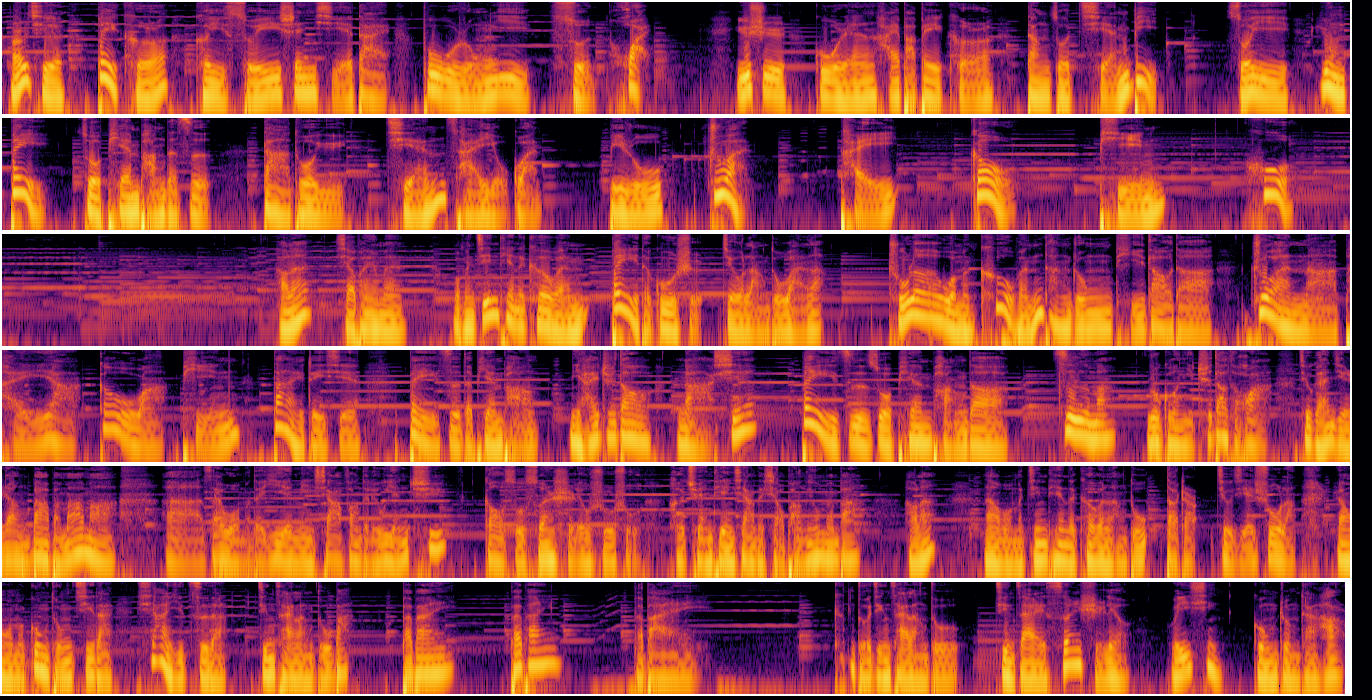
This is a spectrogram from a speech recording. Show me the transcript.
而且贝壳可以随身携带，不容易损坏。于是，古人还把贝壳当作钱币。所以，用“贝”做偏旁的字，大多与钱财有关，比如赚、赔、够、贫、货。好了，小朋友们，我们今天的课文《贝的故事》就朗读完了。除了我们课文当中提到的赚呐、赔呀、够啊。贫带这些贝字的偏旁，你还知道哪些贝字做偏旁的字吗？如果你知道的话，就赶紧让爸爸妈妈啊，在我们的页面下方的留言区告诉酸石榴叔叔和全天下的小朋友们吧。好了，那我们今天的课文朗读到这儿就结束了，让我们共同期待下一次的精彩朗读吧。拜拜。拜拜，拜拜！更多精彩朗读尽在酸石榴微信公众账号。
